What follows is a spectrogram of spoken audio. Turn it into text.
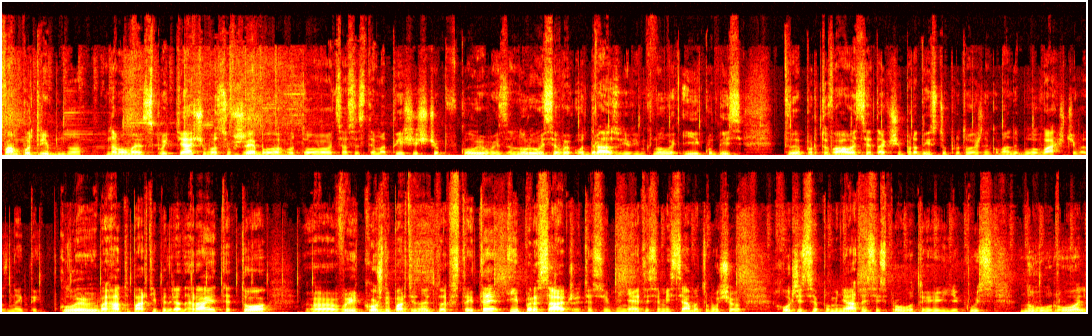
вам потрібно на момент сплиття, щоб у вас вже була готова ця система тиші, щоб коли ви занурилися, ви одразу її вімкнули і кудись телепортувалися так, щоб радисту протилежної команди було важче вас знайти. Коли ви багато партій підряд граєте, то е, ви кожну партію знаєте, так встаєте і пересаджуєтеся, міняєтеся місцями, тому що хочеться помінятися і спробувати якусь нову роль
